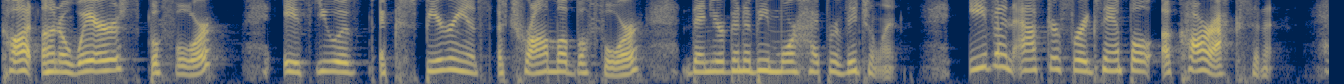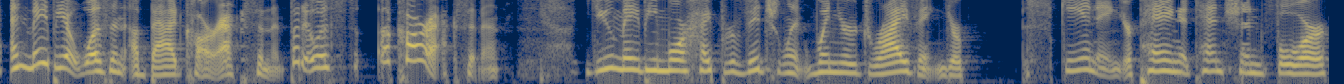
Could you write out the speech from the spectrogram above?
caught unawares before, if you have experienced a trauma before, then you're going to be more hypervigilant. Even after, for example, a car accident. And maybe it wasn't a bad car accident, but it was a car accident. You may be more hypervigilant when you're driving. You're scanning, you're paying attention for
